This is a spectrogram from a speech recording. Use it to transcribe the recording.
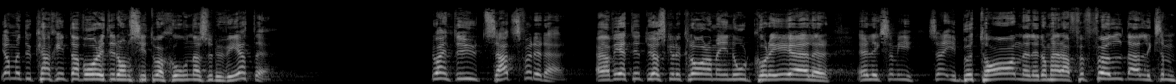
Ja, men du kanske inte har varit i de situationerna så du vet det. Du har inte utsatts för det där. Jag vet inte hur jag skulle klara mig i Nordkorea eller, eller liksom i, i Bhutan eller de här förföljda liksom,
